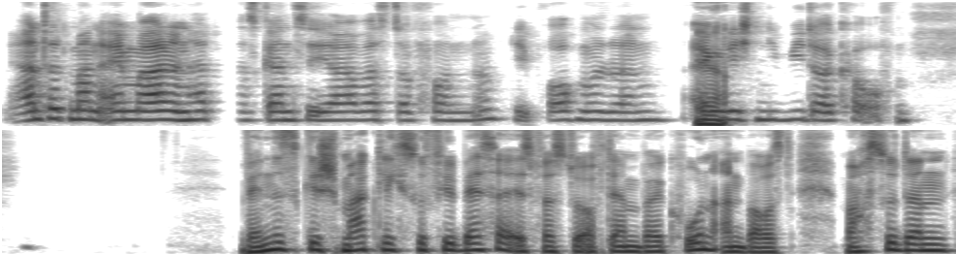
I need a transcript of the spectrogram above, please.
erntet man einmal und hat das ganze Jahr was davon. Ne? Die braucht man dann eigentlich ja. nie wieder kaufen. Wenn es geschmacklich so viel besser ist, was du auf deinem Balkon anbaust, machst du dann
